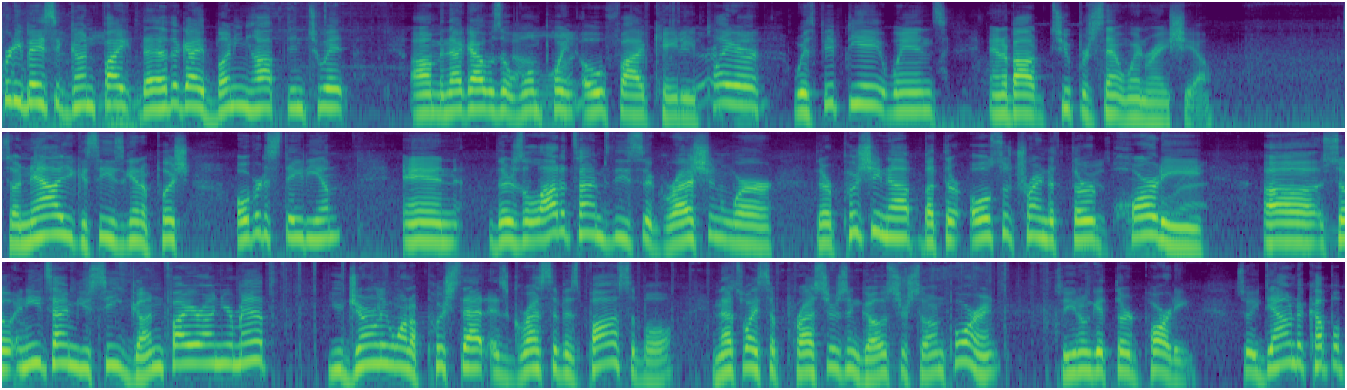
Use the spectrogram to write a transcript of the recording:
Pretty basic gunfight. The other guy bunny hopped into it. Um, and that guy was a 1.05 KD player with 58 wins and about 2% win ratio. So now you can see he's going to push over to stadium. And there's a lot of times these aggression where they're pushing up, but they're also trying to third party. Uh, so anytime you see gunfire on your map, you generally want to push that as aggressive as possible. And that's why suppressors and ghosts are so important. So you don't get third party. So he downed a couple,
